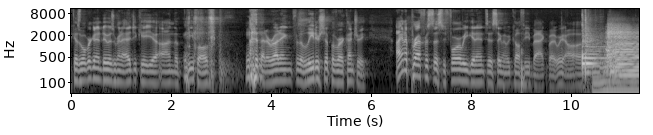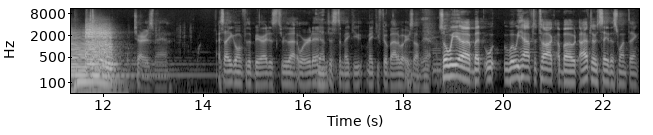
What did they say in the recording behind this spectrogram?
because what we're going to do is we're going to educate you on the people that are running for the leadership of our country. I'm going to preface this before we get into a segment we call feedback, but we uh, cheers, man. I saw you going for the beer. I just threw that word in just to make you make you feel bad about yourself. Yeah. So we, uh, but w- what we have to talk about, I have to say this one thing:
